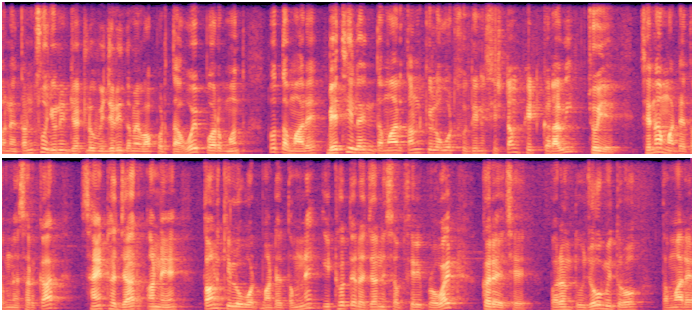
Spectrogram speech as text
અને ત્રણસો યુનિટ જેટલું વીજળી તમે વાપરતા હોય પર મંથ તો તમારે બેથી લઈને તમારે ત્રણ કિલોવોટ સુધીની સિસ્ટમ ફિટ કરાવવી જોઈએ. જેના માટે તમને સરકાર સાઠ હજાર અને ત્રણ કિલોવોટ માટે તમને ઇઠોતેર હજારની સબસિડી પ્રોવાઈડ કરે છે. પરંતુ જો મિત્રો, તમારે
